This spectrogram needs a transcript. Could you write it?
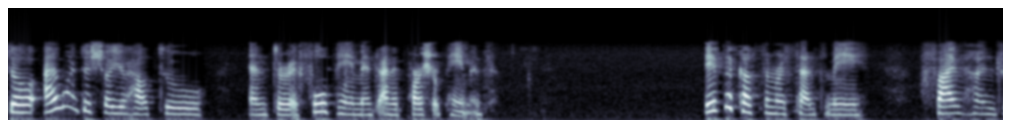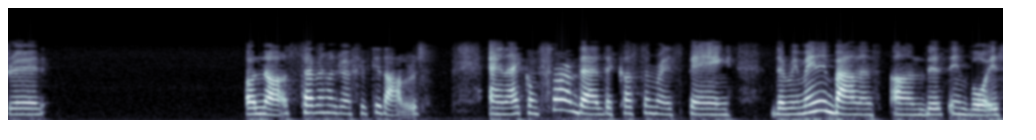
So I want to show you how to enter a full payment and a partial payment. If the customer sent me 500 oh no, $750 and I confirm that the customer is paying the remaining balance on this invoice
